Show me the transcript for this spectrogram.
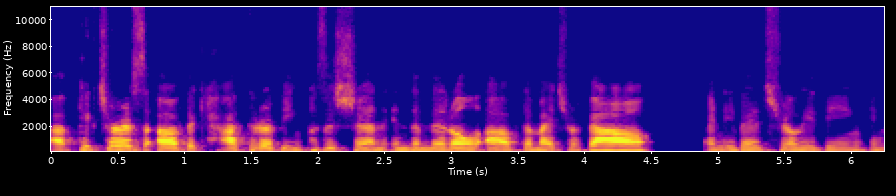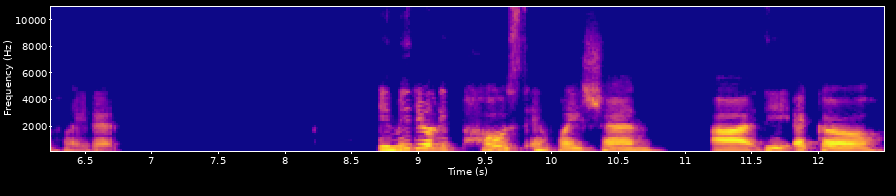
uh, pictures of the catheter being positioned in the middle of the mitral valve and eventually being inflated. Immediately post-inflation, uh, the echo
